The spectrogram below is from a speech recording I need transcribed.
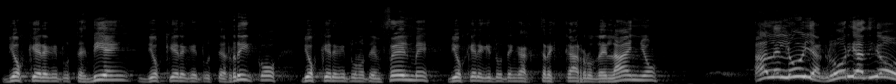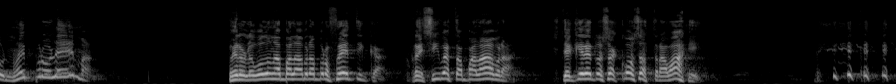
Dios quiere que tú estés bien, Dios quiere que tú estés rico, Dios quiere que tú no te enfermes, Dios quiere que tú tengas tres carros del año. Aleluya, gloria a Dios, no hay problema. Pero le voy a dar una palabra profética. Reciba esta palabra. Si usted quiere todas esas cosas, trabaje.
